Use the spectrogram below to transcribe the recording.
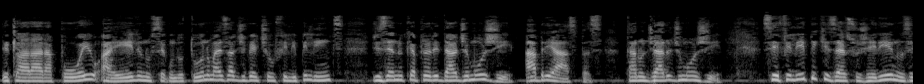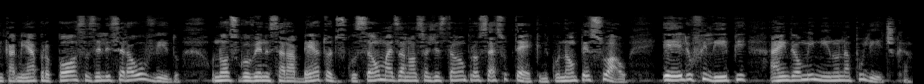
declarar apoio a ele no segundo turno, mas advertiu o Felipe Lintz, dizendo que a prioridade é Mogi. Abre aspas. Está no Diário de Mogi. Se Felipe quiser sugerir, nos encaminhar propostas, ele será ouvido. O nosso governo estará aberto à discussão, mas a nossa gestão é um processo técnico, não pessoal. Ele, o Felipe, ainda é um menino na política.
